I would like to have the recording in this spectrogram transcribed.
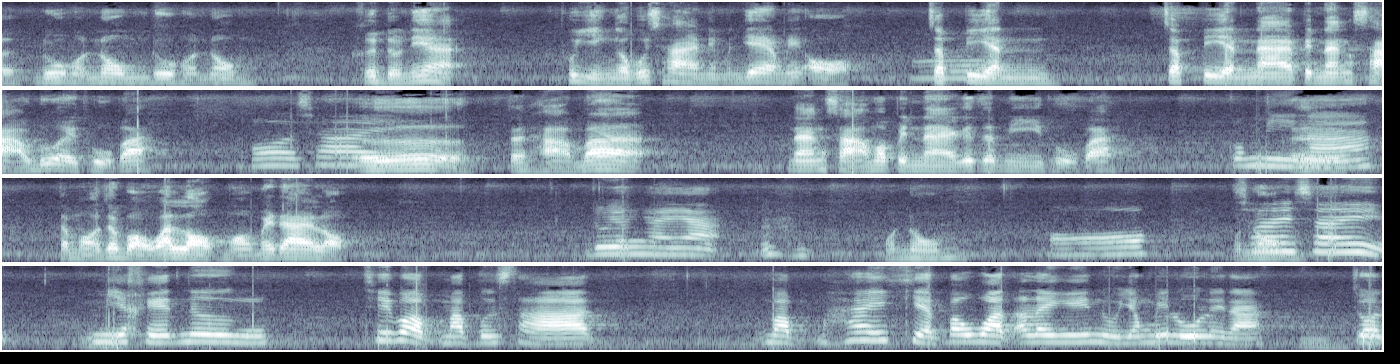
อดูหัวนมดูหัวนม คือเดี๋ยวเนี้ยผู้หญิงกับผู้ชายเนี่ยมันแยกไม่ออก จะเปลี่ยนจะเปลี่ยนนายเป็นนางสาวด้วยถูกป่ะอ๋อใช่ เออ แต่ถามว่านางสาวมาเป็นนายก็จะมีถูกป่ะก็มีเออนะแต่หมอจะบอกว่าหลอกหมอไม่ได้หรอกดูยังไงอะ หัวนม อ๋อ หัวนม ใช่ใช่มีเคสหนึ่งที่แบบมาปรึกษาแบบให้เขียนประวัติอะไรงี้หนูยังไม่รู้เลยนะอืมจน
